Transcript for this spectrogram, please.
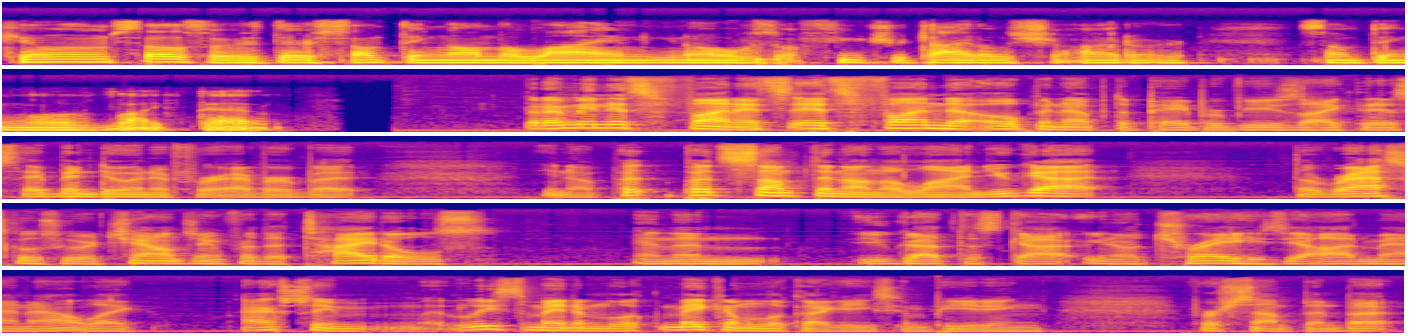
killing themselves, or is there something on the line, you know, a future title shot or something of like that? But I mean, it's fun. It's it's fun to open up the pay per views like this. They've been doing it forever, but you know, put put something on the line. You got the Rascalz who are challenging for the titles, and then you got this guy. You know, Trey. He's the odd man out. Like, actually, at least made him look make him look like he's competing for something. But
